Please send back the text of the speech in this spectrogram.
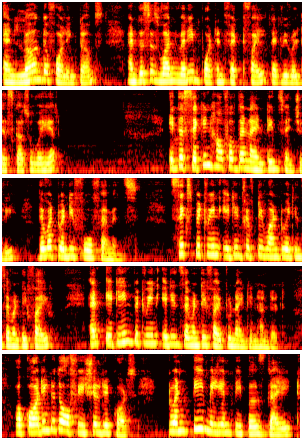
and learn the following terms. And this is one very important fact file that we will discuss over here. In the second half of the 19th century, there were 24 famines. 6 between 1851 to 1875 and 18 between 1875 to 1900. According to the official records, 20 million people died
